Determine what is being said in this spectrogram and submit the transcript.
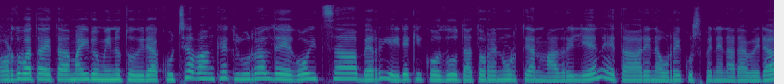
Ordu bata eta mairu minutu dira Kutxabankek lurralde egoitza berri irekiko du datorren urtean Madrilen eta haren aurreikuspenen arabera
